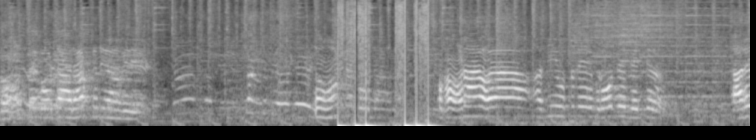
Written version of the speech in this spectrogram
ਧੌਣ ਤੇ ਗੋਡਾ ਰੱਖ ਦਿਆਂਗੇ। ਧੌਣ ਤੇ ਗੋਡਾ ਭਖਾਉਣ ਆਇਆ ਹੋਇਆ, ਅਸੀਂ ਉਸ ਦੇ ਵਿਰੋਧ ਦੇ ਵਿੱਚ ਸਾਰੇ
